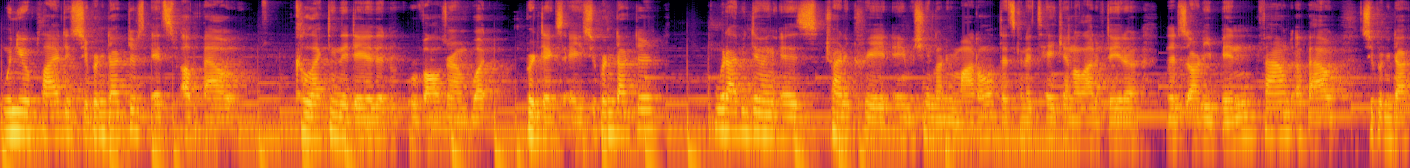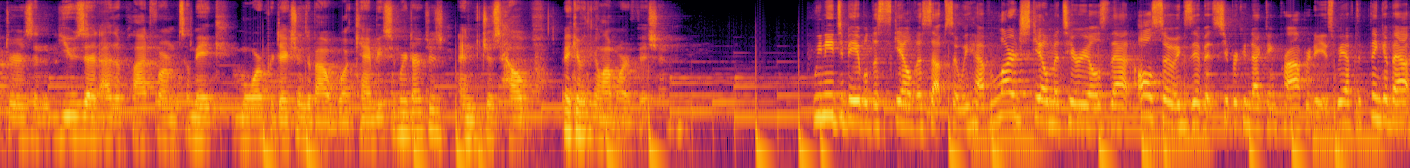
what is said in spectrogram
When you apply it to superconductors, it's about collecting the data that revolves around what predicts a superconductor. What I've been doing is trying to create a machine learning model that's going to take in a lot of data that's already been found about superconductors and use it as a platform to make more predictions about what can be superconductors and just help make everything a lot more efficient we need to be able to scale this up so we have large scale materials that also exhibit superconducting properties. We have to think about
